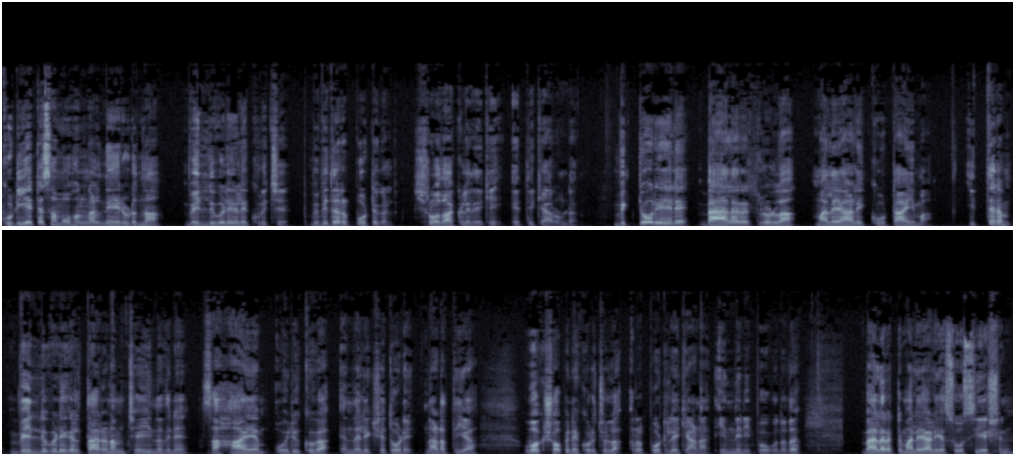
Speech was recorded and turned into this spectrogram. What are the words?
കുടിയേറ്റ സമൂഹങ്ങൾ നേരിടുന്ന വെല്ലുവിളികളെക്കുറിച്ച് വിവിധ റിപ്പോർട്ടുകൾ ശ്രോതാക്കളിലേക്ക് എത്തിക്കാറുണ്ട്. വിക്ടോറിയയിലെ ബാലററ്റിലുള്ള മലയാളി കൂട്ടായ്മ ഇത്തരം വെല്ലുവിളികൾ തരണം ചെയ്യുന്നതിന് സഹായം ഒരുക്കുക എന്ന ലക്ഷ്യത്തോടെ നടത്തിയ വർക്ക്ഷോപ്പിനെക്കുറിച്ചുള്ള റിപ്പോർട്ടിലേക്കാണ് ഇന്നിനി പോകുന്നത്. Ballarat Malayali association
